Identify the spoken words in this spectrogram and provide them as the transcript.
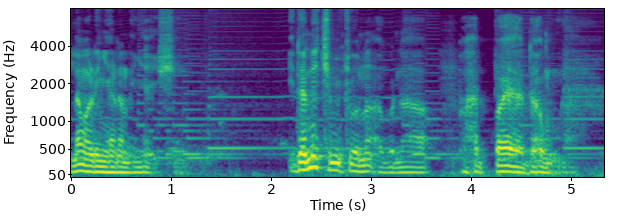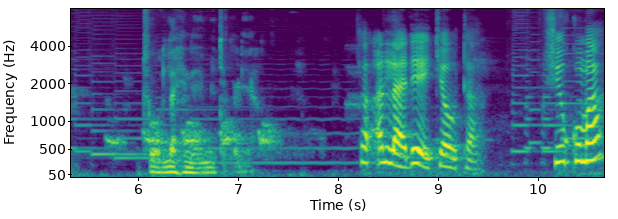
lamarin yaran nan ya ishe idan na ci miki wani abu na fahad baya damu to wallahi na yi miki ƙarya To Allah dai ya kyauta. Shi kuma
